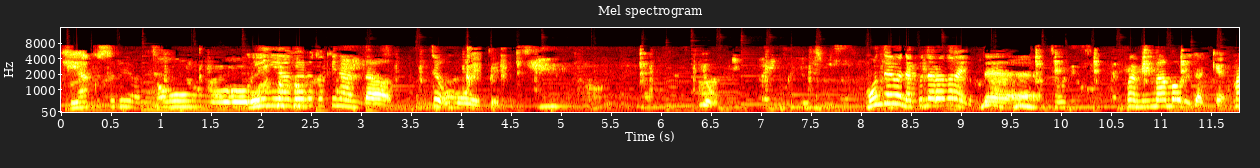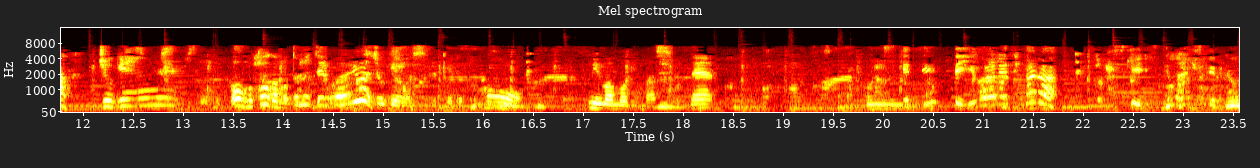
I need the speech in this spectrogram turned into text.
飛躍するよね。上に上がる時なんだって思えてるよ。問題はなくならないので、まあ、見守るだけ。まあ、助言を向こうが求めてる場合は助言をするけれども、見守りますよね。うん助けてって言われたら助けでも助けるよ、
